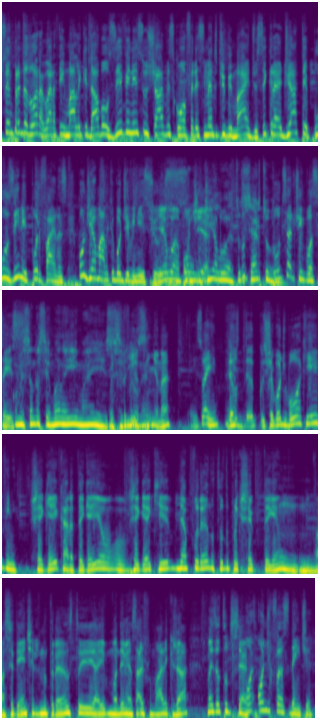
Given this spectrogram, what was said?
Pulso Empreendedor agora tem Malek Doubles e Vinícius Chaves com oferecimento de Bimind, Cicred, AT Plus e por Finance. Bom dia, Malek, bom dia, Vinícius. E aí, Luan, bom, bom dia. dia, Luan, tudo, tudo, certo? Tudo certinho com vocês. Começando a semana aí mais com esse frio, né? friozinho, né? né? É isso aí. É. Deus, Deus, chegou de boa aqui, Vini? Cheguei, cara, peguei, eu, eu cheguei aqui me apurando tudo, porque cheguei, peguei um, um, acidente ali no trânsito e aí mandei mensagem pro Malek já, mas deu tudo certo. O, onde que foi o acidente?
